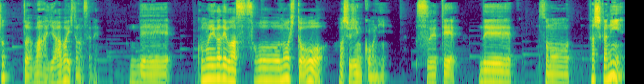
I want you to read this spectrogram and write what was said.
ちょっとまあやばい人なんですよね。で、この映画ではその人を、まあ、主人公に据えて、で、その、確かに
